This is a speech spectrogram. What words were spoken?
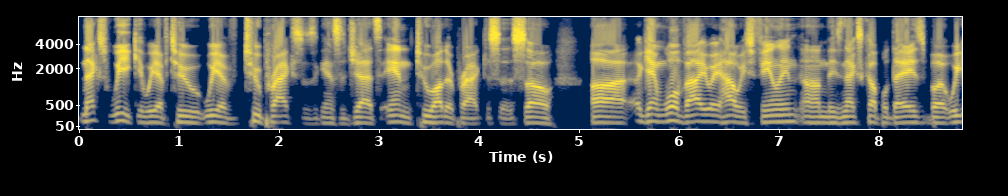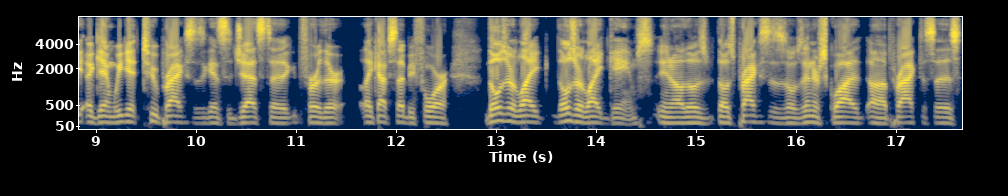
next week we have two we have two practices against the Jets and two other practices. So uh, again, we'll evaluate how he's feeling um, these next couple days. But we again we get two practices against the Jets to further. Like I've said before, those are like those are like games. You know those those practices, those inter squad uh, practices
